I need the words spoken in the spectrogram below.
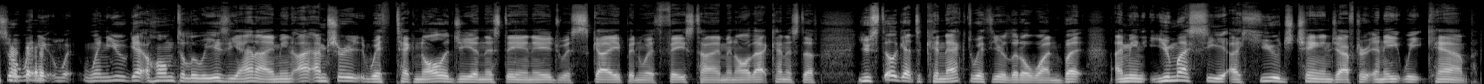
so when you when you get home to Louisiana, I mean, I, I'm sure with technology in this day and age, with Skype and with FaceTime and all that kind of stuff, you still get to connect with your little one. But I mean, you must see a huge change after an eight week camp,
